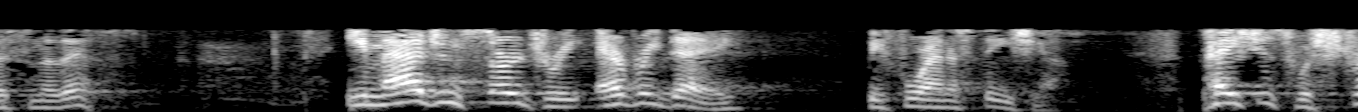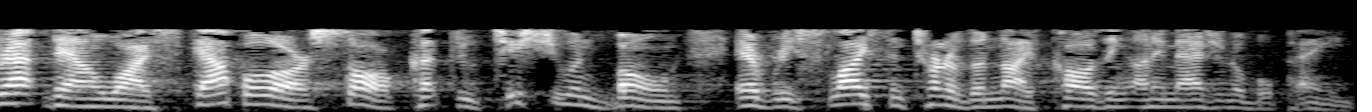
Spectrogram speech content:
Listen to this. Imagine surgery every day before anesthesia. Patients were strapped down while a scalpel or a saw cut through tissue and bone every slice and turn of the knife, causing unimaginable pain.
